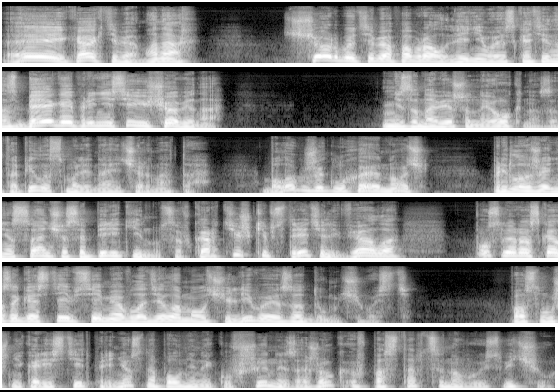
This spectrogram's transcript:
Эй, как тебя, монах?» Черт бы тебя побрал, ленивая скотина, сбегай, принеси еще вина!» Незанавешенные окна затопила смоляная чернота. Была уже глухая ночь. Предложение Санчеса перекинуться в картишки встретили вяло. После рассказа гостей всеми овладела молчаливая задумчивость. Послушник Арестит принес наполненный кувшин и зажег в поставце новую свечу.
